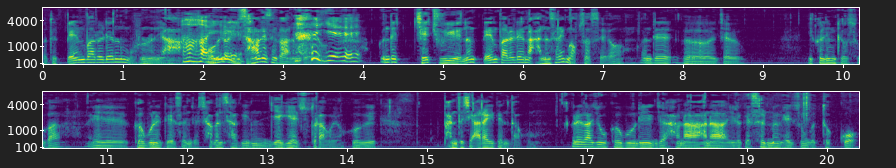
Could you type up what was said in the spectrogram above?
어떻게 뺀 바를렌은 모르느냐 아, 오히려 예. 이상하게 생각하는 거예요. 예. 근데 제 주위에는 뺀 바를렌을 아는 사람이 없었어요. 근데 그 이제 이클림 교수가 예, 그분에 대해서 이제 작은 사긴 얘기해 주더라고요. 그 반드시 알아야 된다고. 그래가지고 그분이 이제 하나하나 이렇게 설명해 준 거 듣고,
